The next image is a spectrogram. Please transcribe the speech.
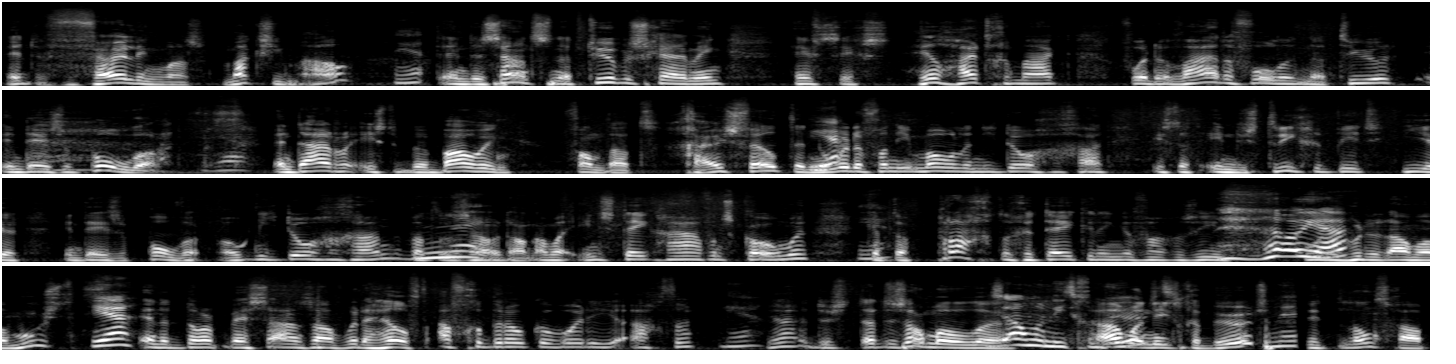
Hè, De vervuiling was maximaal. Ja. En de Zaanse natuurbescherming heeft zich heel hard gemaakt voor de waardevolle natuur in deze polder. ja. En daardoor is de bebouwing van dat Guisveld, ten Ja. noorden van die molen, niet doorgegaan. Is dat industriegebied hier in deze polder ook niet doorgegaan. Want er Nee. zouden dan allemaal insteekhavens komen. Ik heb daar prachtige tekeningen van gezien. Oh ja? hoe, dat allemaal moest. En het dorp Westzaan zal voor de helft afgebroken worden hierachter. Ja. dus dat is allemaal, is eh, allemaal niet gebeurd. allemaal niet gebeurd. Nee. Dit landschap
